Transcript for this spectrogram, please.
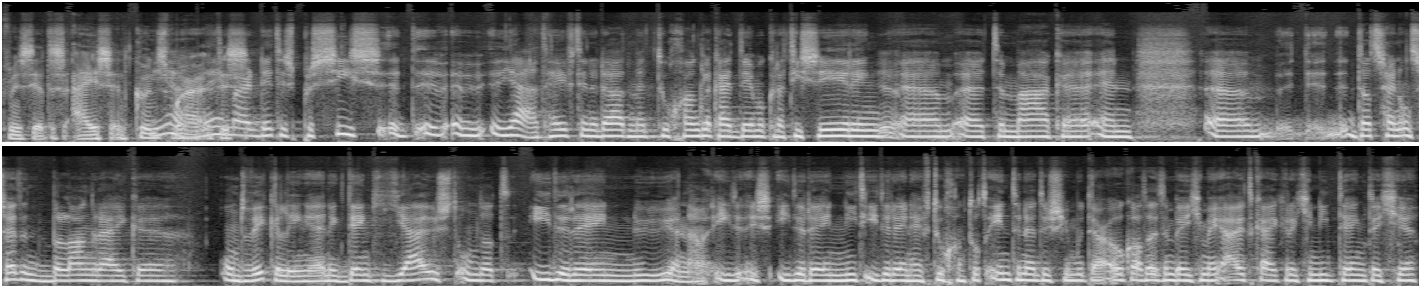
tenminste, het is ijs en kunst, maar nee, het is... maar dit is precies... Eh, eh, ja, het heeft inderdaad met toegankelijkheid, democratisering um, te maken. En um, dat zijn ontzettend belangrijke ontwikkelingen. En ik denk juist omdat iedereen nu, en nou is iedereen, niet iedereen heeft toegang tot internet, dus je moet daar ook altijd een beetje mee uitkijken dat je niet denkt dat je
